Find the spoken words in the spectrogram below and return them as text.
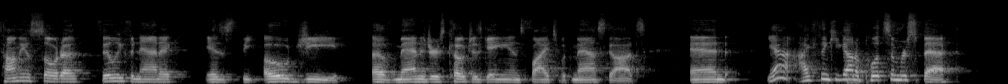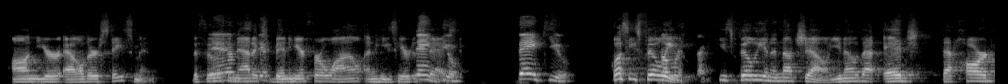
Tommy Lasorda, Phillie Phanatic, is the OG of managers, coaches getting in fights with mascots. And yeah, I think you got to put some respect on your elder statesman. The Philly Damn fanatic's Skippy. been here for a while, and he's here to stay. Thank stay. you. Thank you. Plus, he's Philly. He's Philly in a nutshell. You know that edge, that hard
